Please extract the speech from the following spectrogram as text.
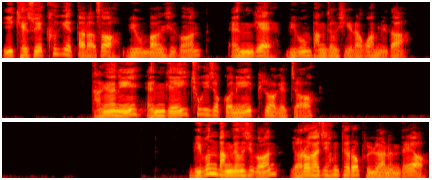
이 개수의 크기에 따라서 미분 방식은 n개 미분 방정식이라고 합니다. 당연히 n개의 초기 조건이 필요하겠죠. 미분 방정식은 여러가지 형태로 분류하는데요.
